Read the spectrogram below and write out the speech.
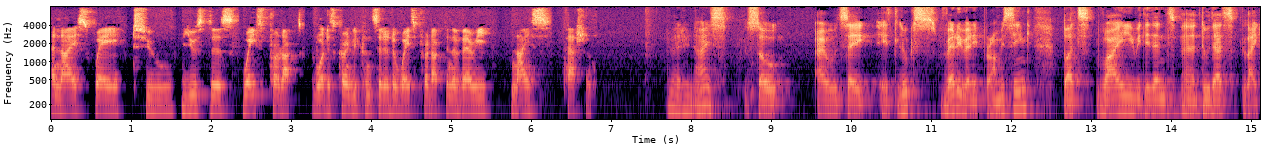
a nice way to use this waste product, what is currently considered a waste product, in a very nice fashion. Very nice. So I would say it looks very, very promising, but why we didn't uh, do that like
